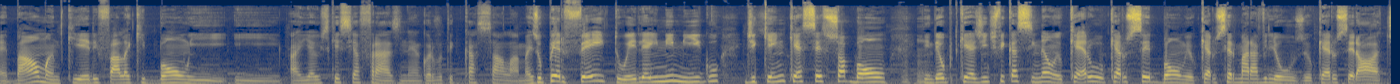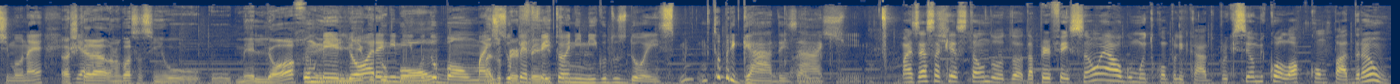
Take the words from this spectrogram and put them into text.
é, Bauman, que ele fala que bom e, e, Aí eu esqueci a frase, né? Agora eu vou ter que caçar lá. Mas o perfeito, ele é inimigo de quem quer ser só bom, uhum. entendeu? Porque a gente fica assim, não, eu quero, quero ser bom, eu quero ser maravilhoso, eu quero ser ótimo, né? Eu acho e que a... era um negócio assim, o, o melhor O melhor é inimigo, é inimigo do, bom, mas, mas o, perfeito... perfeito... é o inimigo dos dois. Muito obrigada, Isaac. É mas essa questão do, do, da perfeição é algo muito complicado, porque se eu me coloco como padrão,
